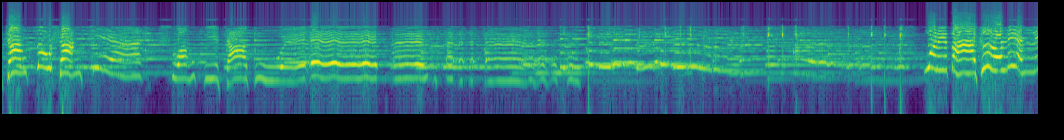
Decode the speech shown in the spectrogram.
张走上前，双膝扎跪。我的大哥连连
